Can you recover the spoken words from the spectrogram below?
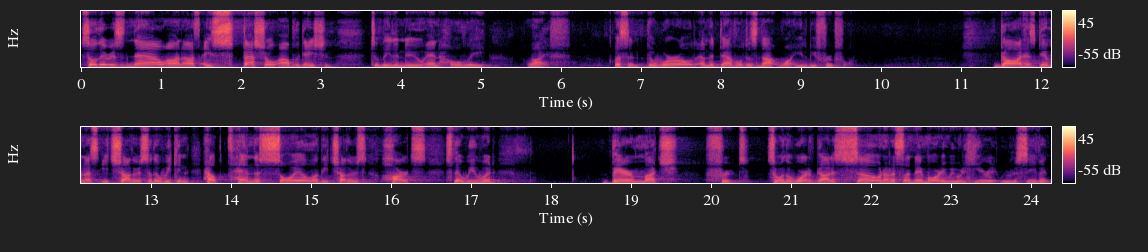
so there is now on us a special obligation to lead a new and holy life. Listen, the world and the devil does not want you to be fruitful. God has given us each other so that we can help tend the soil of each other's hearts so that we would bear much fruit. So when the Word of God is sown on a Sunday morning, we would hear it, we would receive it,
